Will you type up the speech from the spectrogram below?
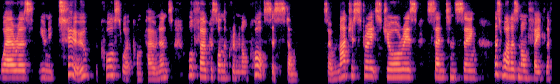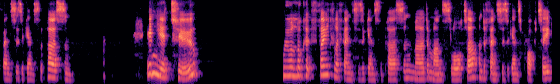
whereas Unit 2, the coursework component, will focus on the criminal court system. So magistrates, juries, sentencing, as well as non-fatal offences against the person. In Year 2, we will look at fatal offences against the person, murder, manslaughter, and offences against property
